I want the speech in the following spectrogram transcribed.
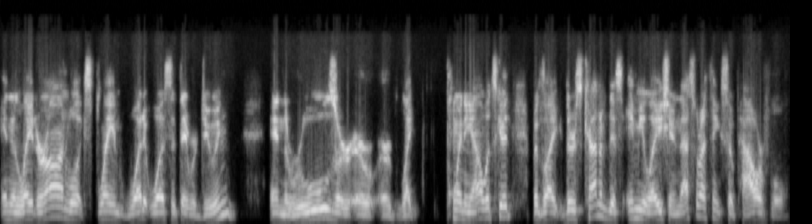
And then later on, we'll explain what it was that they were doing and the rules or, or, or like pointing out what's good. But like, there's kind of this emulation. That's what I think so powerful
